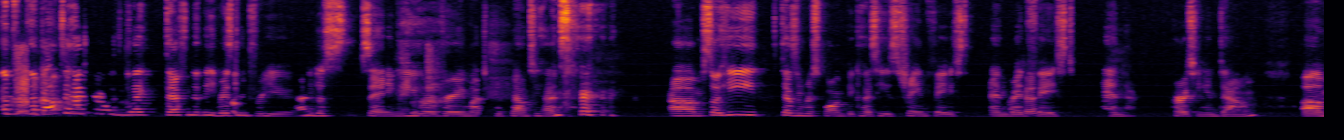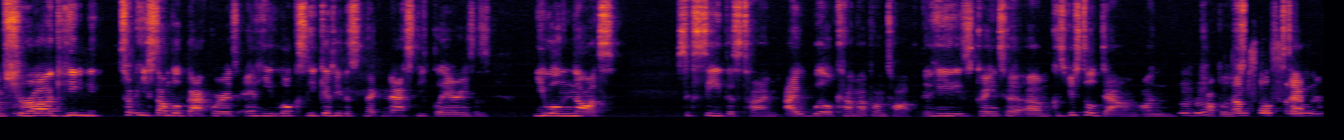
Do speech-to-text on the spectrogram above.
The, the bounty hunter was like definitely risen for you. I'm just saying you are very much the bounty hunter. um, so he doesn't respond because he's shame faced and red faced and hurting and down. Um, Shirag, he so he stumbled backwards and he looks. He gives you this like nasty glare and says, "You will not succeed this time. I will come up on top." And he's going to um because you're still down on Mhm. top of. I'm still sitting.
